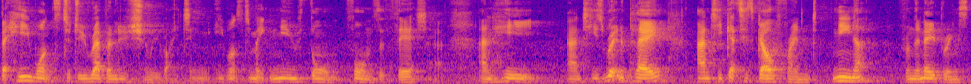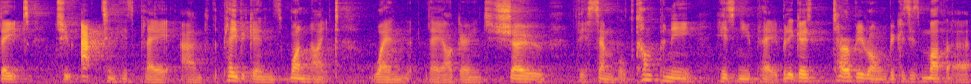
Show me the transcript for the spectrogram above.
but he wants to do revolutionary writing. He wants to make new thorm, forms of theatre. And, he, and he's written a play, and he gets his girlfriend, Nina, from the neighbouring state, to act in his play. And the play begins one night when they are going to show the assembled company his new play. But it goes terribly wrong because his mother,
